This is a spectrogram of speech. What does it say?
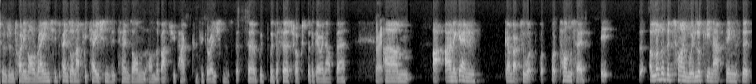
220 mile range. It depends on applications. It depends on on the battery pack configurations. But uh, with with the first trucks that are going out there, right? Um, and again, going back to what what, what Tom said, it, a lot of the time we're looking at things that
